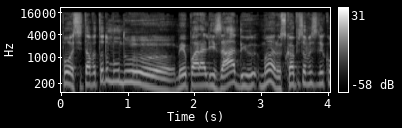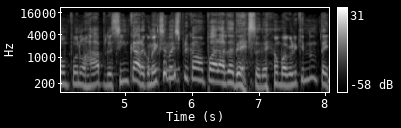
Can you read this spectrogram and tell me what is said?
pô, se tava todo mundo meio paralisado e, mano, os corpos estavam se decompondo rápido, assim, cara, como é que você vai explicar uma parada dessa, né? É um bagulho que não tem.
